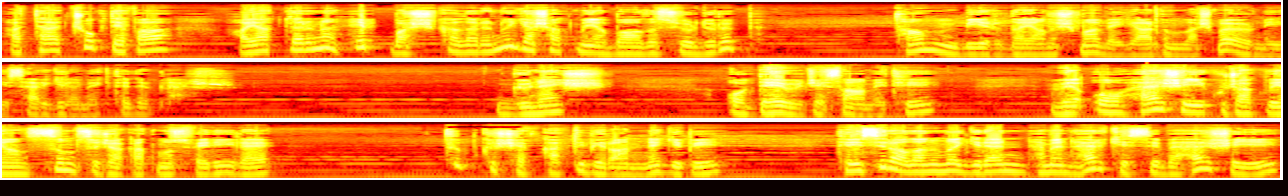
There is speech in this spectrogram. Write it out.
hatta çok defa hayatlarını hep başkalarını yaşatmaya bağlı sürdürüp, tam bir dayanışma ve yardımlaşma örneği sergilemektedirler. Güneş, o dev cesameti ve o her şeyi kucaklayan sımsıcak atmosferiyle, tıpkı şefkatli bir anne gibi, tesir alanına giren hemen herkesi ve her şeyi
